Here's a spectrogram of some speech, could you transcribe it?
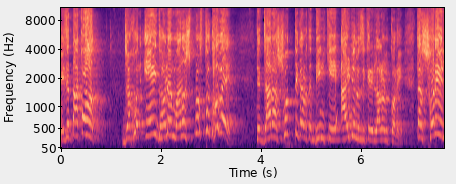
এই যে তাকত যখন এই ধরনের মানুষ প্রস্তুত হবে যে যারা সত্যিকার অর্থে দিনকে আইডিওলজিকে লালন করে, তার শরীর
